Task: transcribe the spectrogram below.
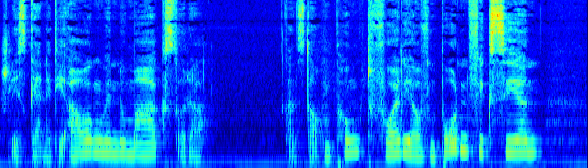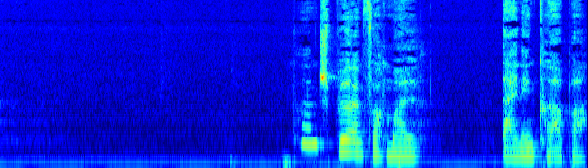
schließ gerne die Augen, wenn du magst, oder kannst auch einen Punkt vor dir auf dem Boden fixieren. Dann spür einfach mal deinen Körper.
